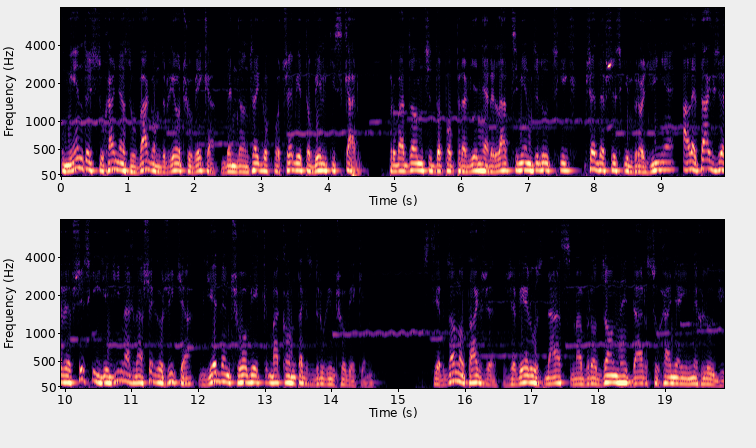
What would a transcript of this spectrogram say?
Umiejętność słuchania z uwagą drugiego człowieka, będącego w potrzebie, to wielki skarb, prowadzący do poprawienia relacji międzyludzkich, przede wszystkim w rodzinie, ale także we wszystkich dziedzinach naszego życia, gdzie jeden człowiek ma kontakt z drugim człowiekiem. Stwierdzono także, że wielu z nas ma wrodzony dar słuchania innych ludzi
